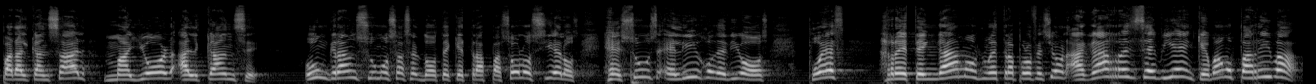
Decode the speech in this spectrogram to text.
para alcanzar mayor alcance. Un gran sumo sacerdote que traspasó los cielos, Jesús el Hijo de Dios, pues retengamos nuestra profesión. Agárrense bien, que vamos para arriba.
